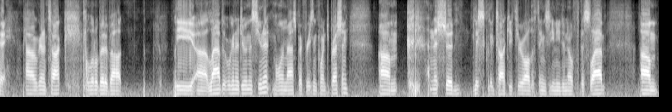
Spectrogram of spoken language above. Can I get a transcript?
Okay, uh, we're going to talk a little bit about the uh, lab that we're going to do in this unit, molar mass by freezing point depression. Um, and this should basically talk you through all the things that you need to know for this lab. Um,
